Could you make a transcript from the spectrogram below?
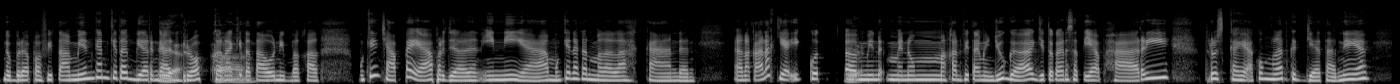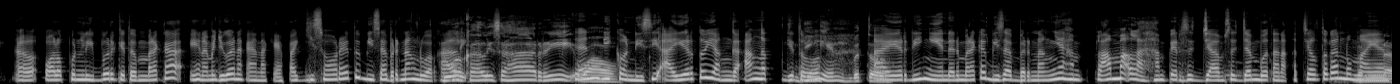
beberapa vitamin kan kita biar nggak Iya, drop karena ah. kita tahu nih bakal mungkin capek ya perjalanan ini ya, mungkin akan melelahkan dan anak-anak ya ikut eh, Iya. min- minum makan vitamin juga gitu kan setiap hari. Terus kayak aku ngeliat kegiatannya ya eh, walaupun libur gitu mereka ya namanya juga anak-anak ya pagi sore tuh bisa berenang dua Dua kali. kali sehari. Dan wow. di kondisi air tuh yang nggak anget gitu loh Dingin, betul. air dingin dan mereka bisa berenangnya lama lah hampir sejam sejam buat anak kecil tuh kan lumayan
